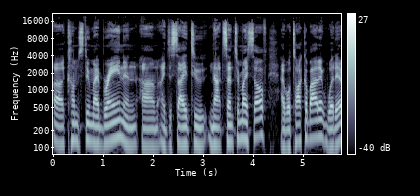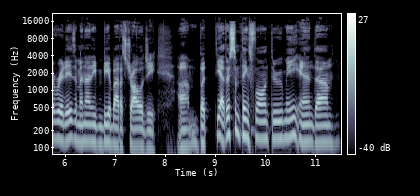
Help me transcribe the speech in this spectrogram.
uh, comes through my brain and um, I decide to not center myself, I will talk about it, whatever it is. It might not even be about astrology. Um, but yeah, there's some things flowing through me, and um,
